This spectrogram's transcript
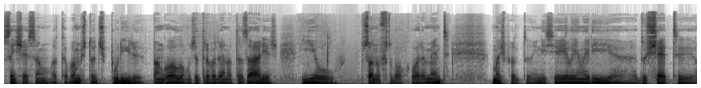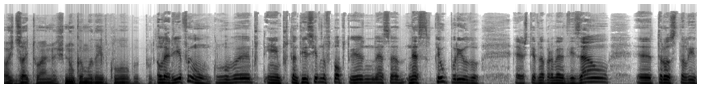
sem exceção, acabamos todos por ir para Angola, uns a trabalhar noutras áreas e eu só no futebol, claramente. Mas pronto, iniciei ali em Leiria, dos 7 aos 18 anos, nunca mudei de clube. Porque... A Leiria foi um clube importantíssimo no futebol português nessa, nesse teu período. Eh, esteve na primeira divisão, eh, trouxe dali,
